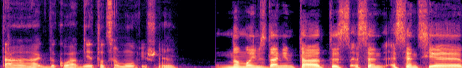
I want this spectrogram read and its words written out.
Tak, dokładnie to, co mówisz. Nie? No moim zdaniem ta, to jest esen, esencję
